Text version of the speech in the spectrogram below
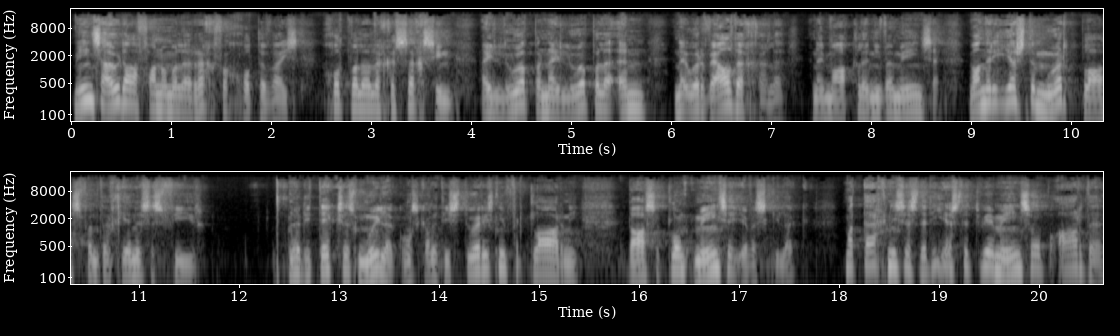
Mense hou daarvan om hulle rug vir God te wys. God wil hulle gesig sien. Hy loop en hy loop hulle in en hy oorweldig hulle en hy maak hulle nuwe mense. Wanneer die eerste moord plaasvind in Genesis 4. Nou die teks is moeilik. Ons kan dit histories nie verklaar nie. Daar's 'n klomp mense ewe skielik, maar tegnies is dit die eerste twee mense op aarde,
